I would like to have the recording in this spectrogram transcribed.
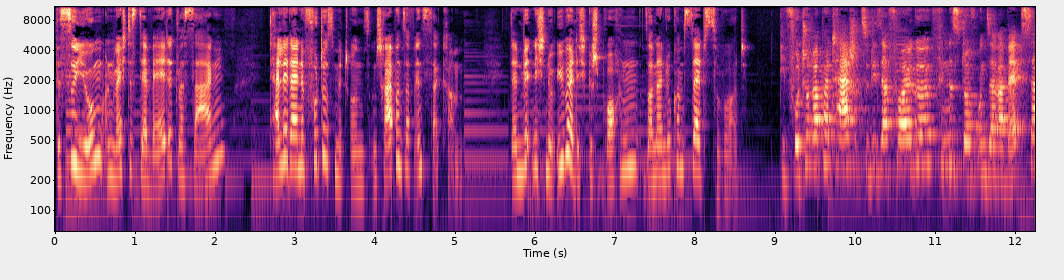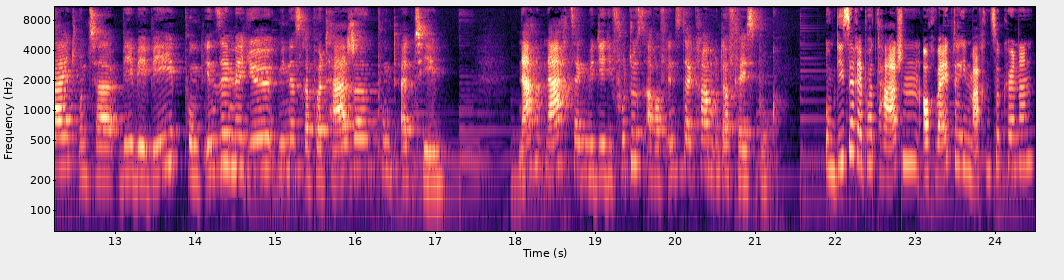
Bist du jung und möchtest der Welt etwas sagen? Teile deine Fotos mit uns und schreib uns auf Instagram. Dann wird nicht nur über dich gesprochen, sondern du kommst selbst zu Wort. Die Fotoreportage zu dieser Folge findest du auf unserer Website unter www.inselmilieu-reportage.at. Nach und nach zeigen wir dir die Fotos auch auf Instagram und auf Facebook. Um diese Reportagen auch weiterhin machen zu können,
